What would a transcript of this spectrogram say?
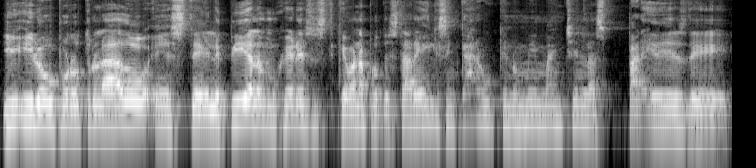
Y, luego, por otro lado, este, le pide a las mujeres este, que van a protestar, hey, les encargo que no me manchen las paredes de,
